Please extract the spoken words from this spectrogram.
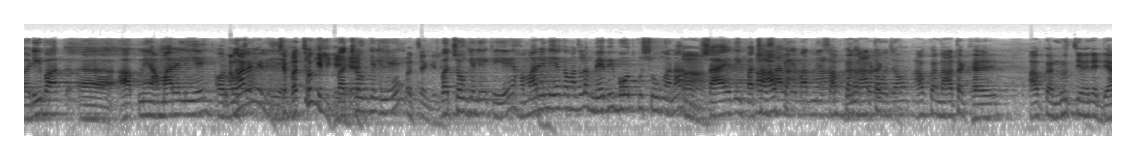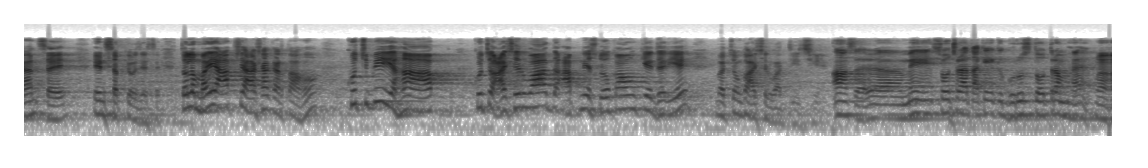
बड़ी बात आपने हमारे लिए और हमारे बच्चों लिए अच्छा, बच्चों के लिए बच्चों के लिए बच्चों के लिए। बच्चों के लिए किए हमारे लिए का मतलब मैं भी बहुत खुश हूँगा ना। हाँ। शायद ही पचास साल के बाद मैं सब नाटक हो जाऊँ। आपका नाटक है आपका नृत्य यानी डांस है इन सब की वजह से। तो लो मैं आपसे आशा करता हूँ कुछ भी यहाँ आप कुछ आशीर्वाद अपने श्लोकाओं के ज़रिए बच्चों को आशीर्वाद दीजिए हाँ सर अ, मैं सोच रहा था कि एक गुरु स्तोत्रम है हाँ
